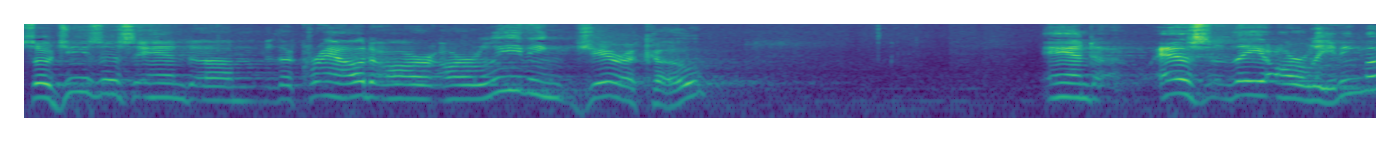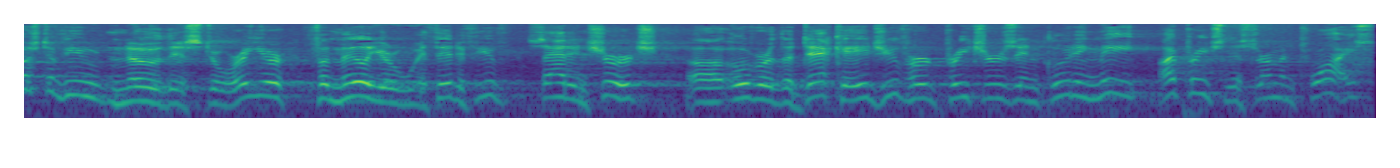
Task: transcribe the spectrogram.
So Jesus and um, the crowd are, are leaving Jericho. And as they are leaving, most of you know this story. You're familiar with it. If you've sat in church uh, over the decades, you've heard preachers, including me. I preached this sermon twice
